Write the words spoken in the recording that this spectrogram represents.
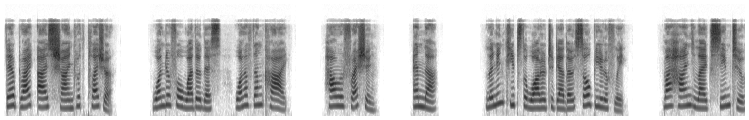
Their bright eyes shined with pleasure. Wonderful weather this, one of them cried. How refreshing! And the linen keeps the water together so beautifully. My hind legs seem to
